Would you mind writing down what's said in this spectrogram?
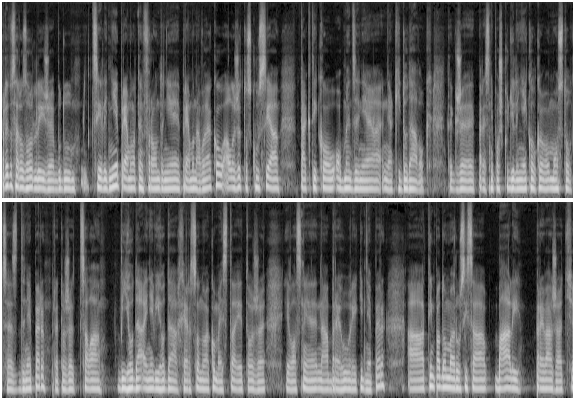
preto sa rozhodli, že budú cieliť nie priamo na ten front, nie priamo na vojakov, ale že to skúsia taktikou obmedzenia nejakých dodávok. Takže presne poškodili niekoľko mostov cez Dneper, pretože celá výhoda aj nevýhoda Chersonu ako mesta je to, že je vlastne na brehu rieky Dneper a tým pádom Rusi sa báli prevážať e,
